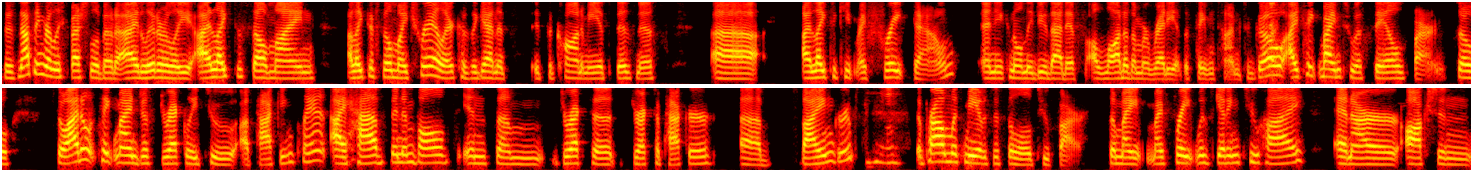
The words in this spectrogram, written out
there's nothing really special about it. I literally i like to sell mine i like to fill my trailer because again it's it's economy it's business. Uh, i like to keep my freight down and you can only do that if a lot of them are ready at the same time to go. I take mine to a sales barn. So so I don't take mine just directly to a packing plant. I have been involved in some direct to direct to packer uh, buying groups. Mm-hmm. The problem with me it was just a little too far. So my my freight was getting too high and our auction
